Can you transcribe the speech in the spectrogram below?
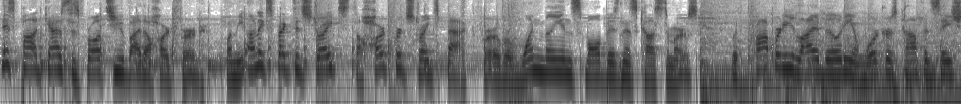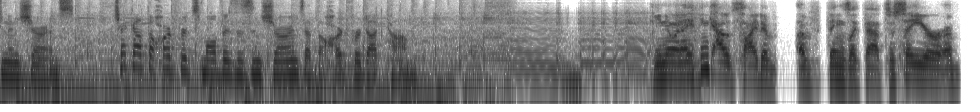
This podcast is brought to you by The Hartford. When the unexpected strikes, The Hartford strikes back for over 1 million small business customers with property, liability, and workers' compensation insurance. Check out The Hartford Small Business Insurance at thehartford.com. You know, and I think outside of, of things like that, so say you're a,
